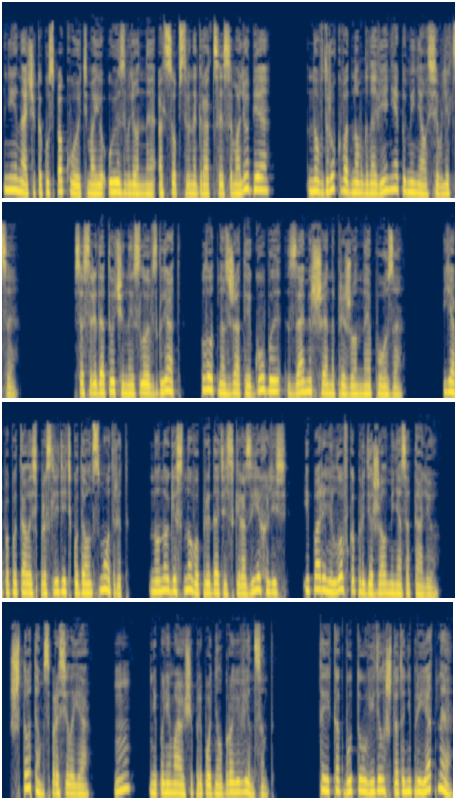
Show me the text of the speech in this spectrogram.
не иначе, как успокоить мое уязвленное от собственной грации самолюбие, но вдруг в одно мгновение поменялся в лице. Сосредоточенный злой взгляд плотно сжатые губы, замершая напряженная поза. Я попыталась проследить, куда он смотрит, но ноги снова предательски разъехались, и парень ловко придержал меня за талию. «Что там?» — спросила я. «М?» — непонимающе приподнял брови Винсент. «Ты как будто увидел что-то неприятное?»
